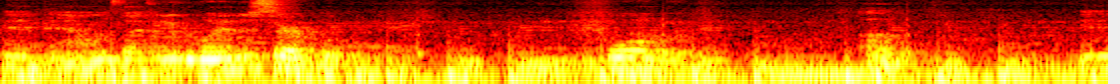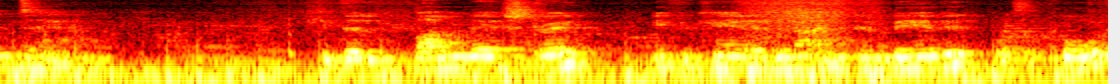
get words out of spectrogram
and down. It's like you're going in a circle. Forward, up and down. Keep the bottom leg straight. If you can, if not, you can bend it for support.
